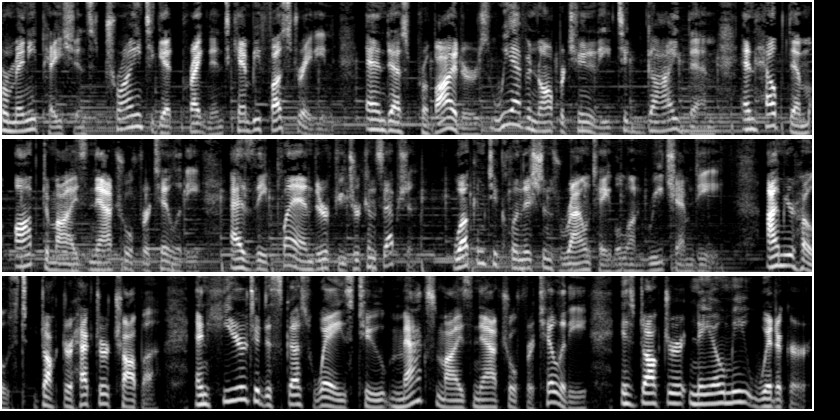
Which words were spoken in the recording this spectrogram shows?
For many patients, trying to get pregnant can be frustrating, and as providers, we have an opportunity to guide them and help them optimize natural fertility as they plan their future conception. Welcome to Clinicians Roundtable on ReachMD. I'm your host, Dr. Hector Chapa, and here to discuss ways to maximize natural fertility is Dr. Naomi Whitaker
